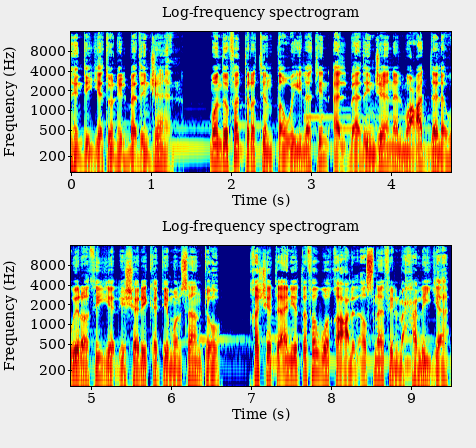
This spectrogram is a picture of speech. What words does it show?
هندية للباذنجان منذ فترة طويلة الباذنجان المعدل وراثيا لشركة مونسانتو خشية أن يتفوق على الأصناف المحلية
